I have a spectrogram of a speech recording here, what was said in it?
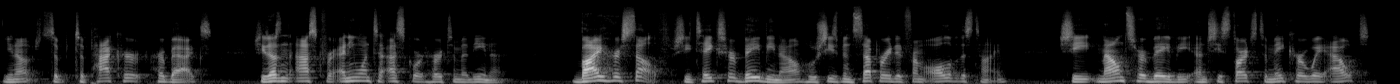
you know, to, to pack her her bags. She doesn't ask for anyone to escort her to Medina. By herself, she takes her baby now, who she's been separated from all of this time. She mounts her baby and she starts to make her way out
